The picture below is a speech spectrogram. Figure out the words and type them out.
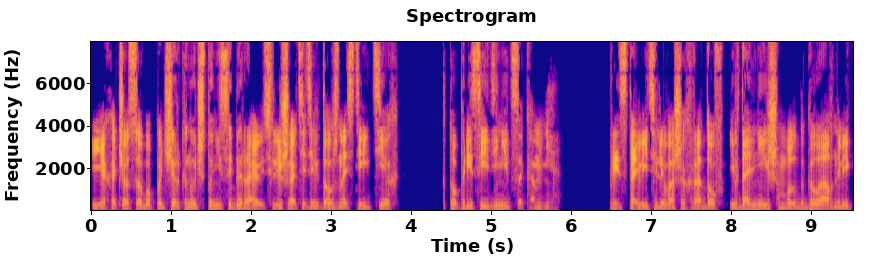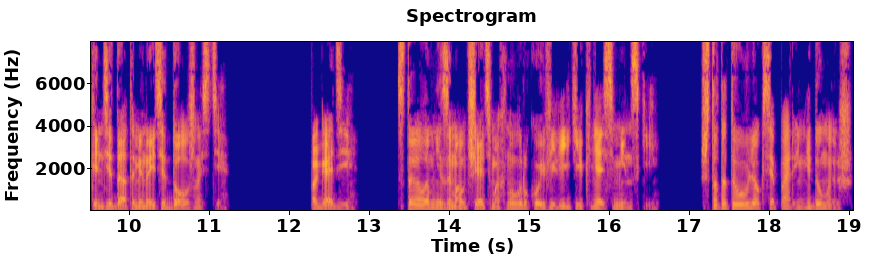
я хочу особо подчеркнуть, что не собираюсь лишать этих должностей тех, кто присоединится ко мне. Представители ваших родов и в дальнейшем будут главными кандидатами на эти должности. Погоди, Стоило мне замолчать, махнул рукой великий князь Минский. «Что-то ты увлекся, парень, не думаешь?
